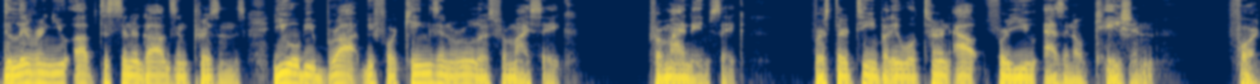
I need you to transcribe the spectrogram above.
Delivering you up to synagogues and prisons. You will be brought before kings and rulers for my sake, for my name's sake. Verse 13, but it will turn out for you as an occasion for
